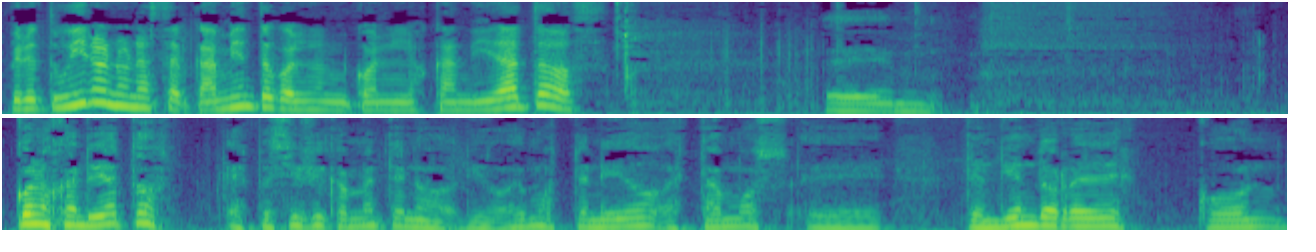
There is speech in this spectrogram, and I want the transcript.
Pero ¿tuvieron un acercamiento con, los candidatos? Eh, con los candidatos específicamente no, digo, hemos tenido, estamos eh, tendiendo redes con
